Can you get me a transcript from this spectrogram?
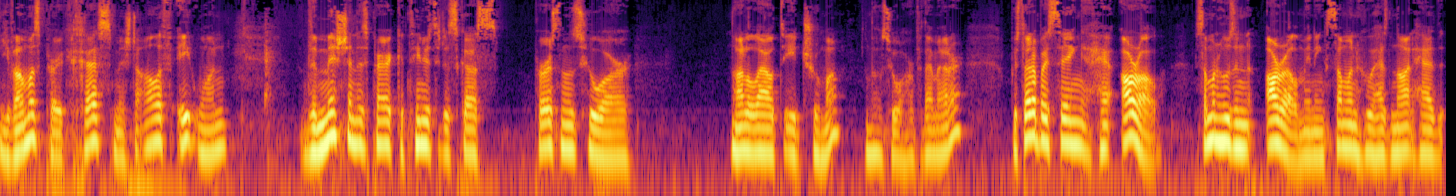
Yevamos Perik Ches, Mishnah Aleph 8.1. The Mishnah in this parak continues to discuss persons who are not allowed to eat truma, those who are for that matter. We started by saying he'aral, someone who's an aral, meaning someone who has not had,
